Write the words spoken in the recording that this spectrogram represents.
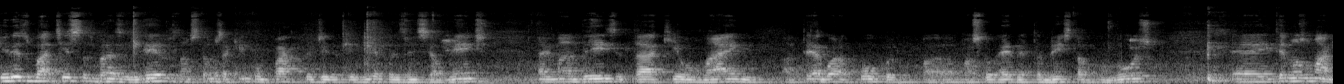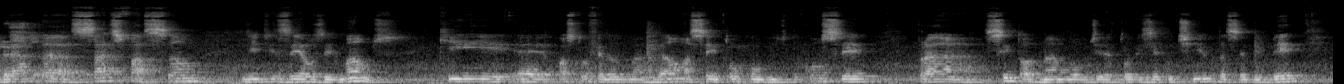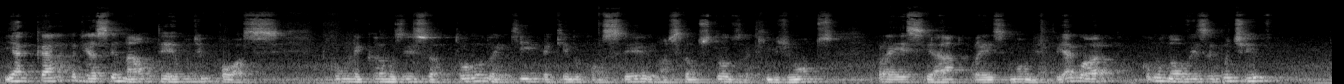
Queridos batistas brasileiros, nós estamos aqui com o Pacto da Diretoria presencialmente. A irmã Deise está aqui online. Até agora há pouco, o pastor Heber também estava conosco. É, e temos uma grata satisfação de dizer aos irmãos que é, o pastor Fernando Mandão aceitou o convite do conselho para se tornar o novo diretor executivo da CBB e acaba de assinar o termo de posse. Comunicamos isso a toda a equipe aqui do conselho, nós estamos todos aqui juntos para esse ato, para esse momento. E agora, como novo executivo,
